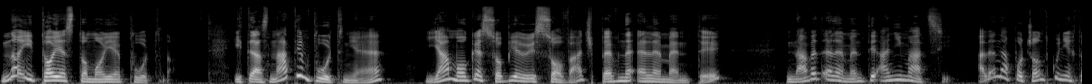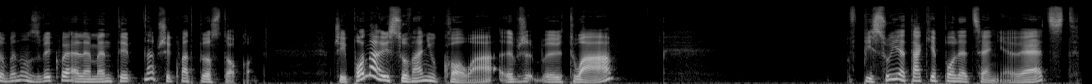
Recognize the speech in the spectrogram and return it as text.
No i to jest to moje płótno. I teraz na tym płótnie ja mogę sobie rysować pewne elementy, nawet elementy animacji, ale na początku niech to będą zwykłe elementy, na przykład prostokąt. Czyli po narysowaniu koła, e, e, tła, wpisuję takie polecenie rest,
